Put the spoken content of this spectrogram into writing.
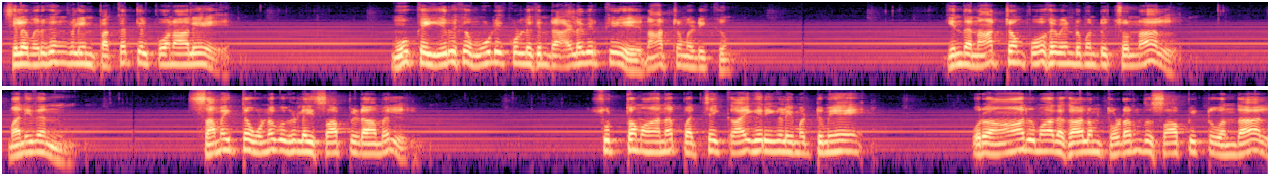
சில மிருகங்களின் பக்கத்தில் போனாலே மூக்கை இறுக மூடிக்கொள்ளுகின்ற அளவிற்கு நாற்றம் அடிக்கும். இந்த நாற்றம் போக வேண்டுமென்று சொன்னால் மனிதன் சமைத்த உணவுகளை சாப்பிடாமல் சுத்தமான பச்சை காய்கறிகளை மட்டுமே ஒரு ஆறு மாத காலம் தொடர்ந்து சாப்பிட்டு வந்தால்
